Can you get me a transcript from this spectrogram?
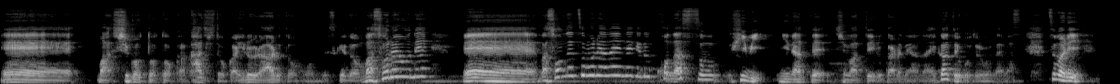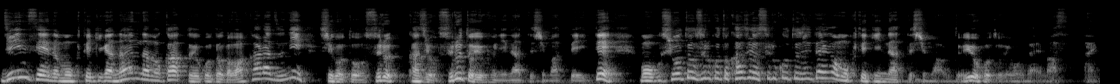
えー、まあ仕事とか家事とかいろいろあると思うんですけど、まあそれをね、えー、まあそんなつもりはないんだけど、こなす日々になってしまっているからではないかということでございます。つまり、人生の目的が何なのかということが分からずに仕事をする、家事をするというふうになってしまっていて、もう仕事をすること、家事をすること自体が目的になってしまうということでございます。はい。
